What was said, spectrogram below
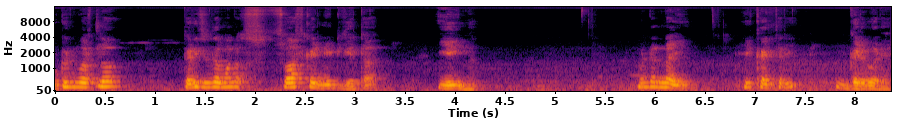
उठून बसलो तरीसुद्धा मला श्वास काही नीट घेता येईना. म्हणतात नाही ही काहीतरी गडबड आहे.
